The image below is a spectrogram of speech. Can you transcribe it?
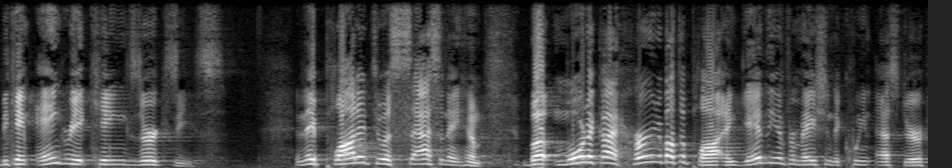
became angry at King Xerxes. And they plotted to assassinate him. But Mordecai heard about the plot and gave the information to Queen Esther.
